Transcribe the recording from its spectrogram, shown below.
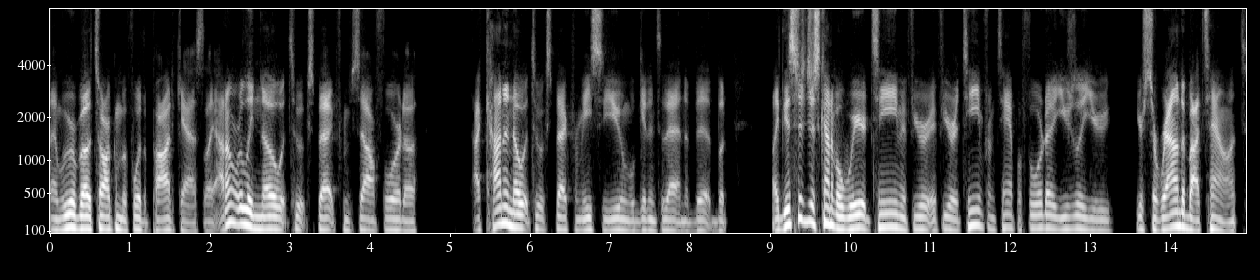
and we were both talking before the podcast. Like, I don't really know what to expect from South Florida. I kind of know what to expect from ECU, and we'll get into that in a bit. But like, this is just kind of a weird team. If you're if you're a team from Tampa, Florida, usually you you're surrounded by talent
